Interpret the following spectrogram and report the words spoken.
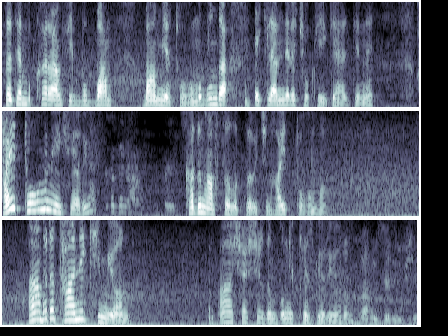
Zaten bu karanfil, bu bam bamya tohumu. Bunda eklemlere çok iyi geldiğini. Hayıt tohumu ne işe yarıyor? Kadın hastalıkları için. Kadın hastalıkları için hayıt tohumu. Ha bu da tane kimyon. Aa şaşırdım. Bunu ilk kez görüyorum. Var mı istediğin bir şey?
